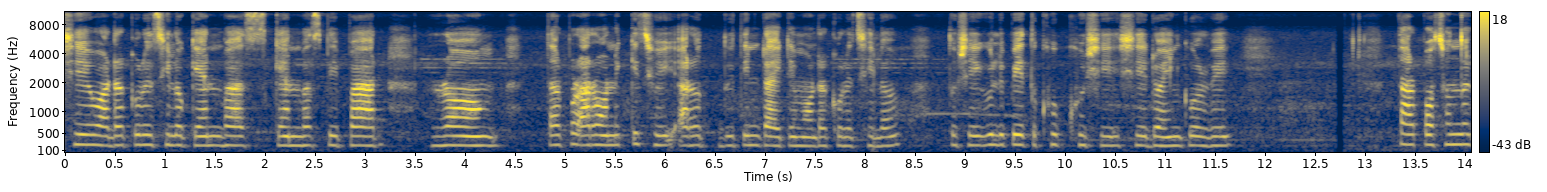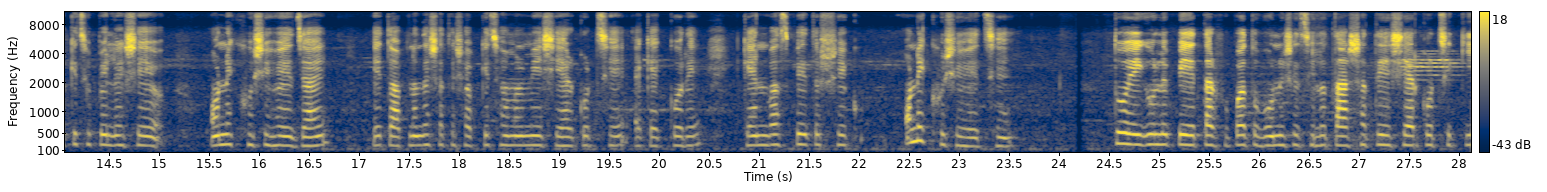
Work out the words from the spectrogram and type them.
সে অর্ডার করেছিল ক্যানভাস ক্যানভাস পেপার, রং, তারপর আরও অনেক কিছুই আরও দুই তিনটা আইটেম অর্ডার করেছিল। তো সেইগুলি পেয়ে তো খুব খুশি। সে ড্রয়িং করবে। তার পছন্দের কিছু পেলে সে অনেক খুশি হয়ে যায়। এই তো আপনাদের সাথে সব কিছু আমার মেয়ে শেয়ার করছে এক এক করে। ক্যানভাস পেয়ে তো সে অনেক খুশি হয়েছে। তো এইগুলো পেয়ে তার ফুপাতো বোন এসেছিল, তার সাথে শেয়ার করছে কি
